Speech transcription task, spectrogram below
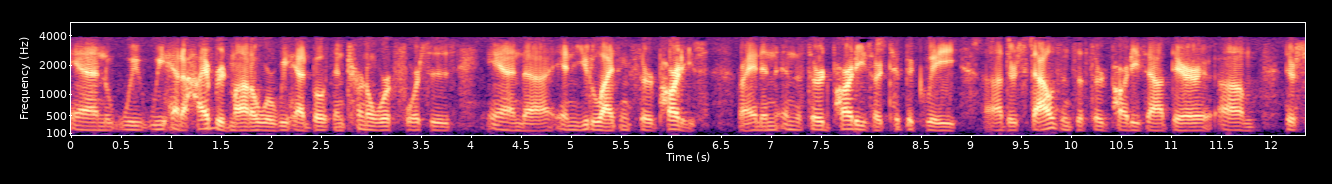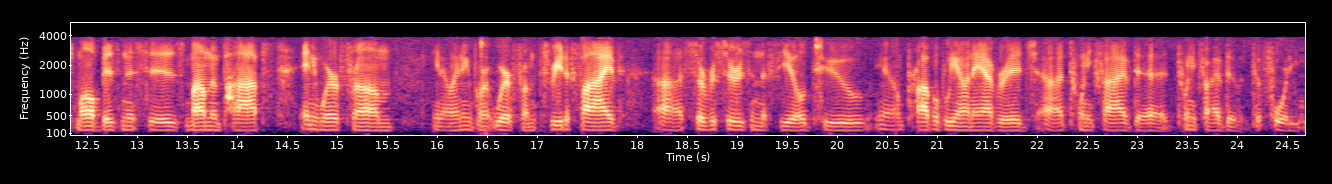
And we we had a hybrid model where we had both internal workforces and uh, and utilizing third parties. Right, and, and the third parties are typically uh, there's thousands of third parties out there. Um, there's small businesses, mom and pops, anywhere from you know anywhere from three to five uh, servicers in the field to you know probably on average uh, 25 to 25 to, to 40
